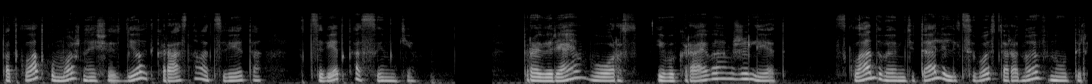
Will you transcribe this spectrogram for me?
Подкладку можно еще сделать красного цвета в цвет косынки. Проверяем ворс и выкраиваем жилет. Складываем детали лицевой стороной внутрь.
